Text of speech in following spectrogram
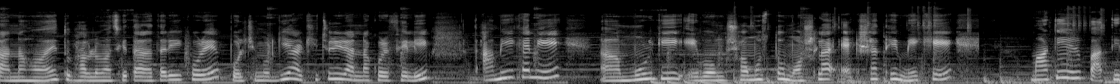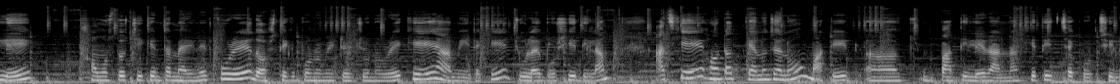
রান্না হয়, তো ভাবলাম আজকে তাড়াতাড়ি করে পোলট্রি মুরগি আর খিচুড়ি রান্না করে ফেলি। আমি এখানে মুরগি এবং সমস্ত মশলা একসাথে মেখে মাটির পাতিলে সমস্ত চিকেনটা ম্যারিনেট করে 10 থেকে পনেরো মিনিটের জন্য রেখে আমি এটাকে চুলায় বসিয়ে দিলাম। আজকে হঠাৎ কেন যেন মাটির পাতিলে রান্না খেতে ইচ্ছা করছিল।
